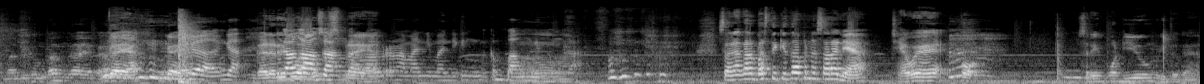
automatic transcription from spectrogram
Mandi kembang enggak ya kak? Enggak ya, enggak ya. Enggak, enggak. Enggak ada enggak, enggak, khusus enggak, enggak, ya? pernah mandi-mandi ke- kembang Oh. gitu enggak. Soalnya kan pasti kita penasaran ya, cewek kok sering podium gitu kan.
